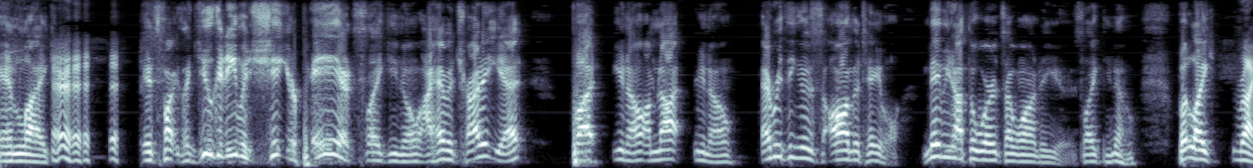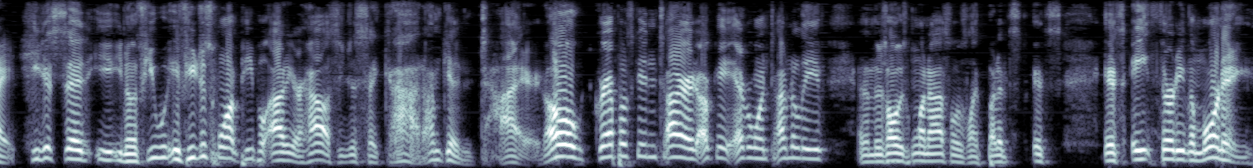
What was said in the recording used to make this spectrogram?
and like it's fun. Like you can even shit your pants. Like you know I haven't tried it yet, but you know I'm not you know everything is on the table. Maybe not the words I wanted to use. Like you know, but like right. he just said you, know if you if you just want people out of your house you just say god i'm getting tired oh grandpa's getting tired okay everyone time to leave and then there's always one asshole who's like but it's it's it's 8.30 in the morning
